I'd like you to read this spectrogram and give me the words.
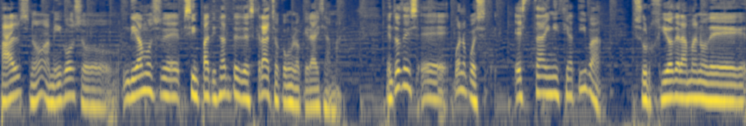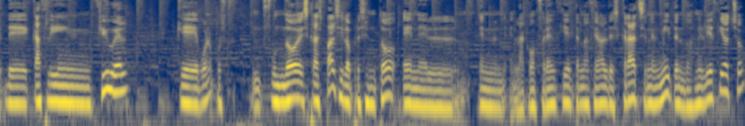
pals, ¿no? Amigos o digamos eh, simpatizantes de Scratch o como lo queráis llamar. Entonces, eh, bueno, pues esta iniciativa surgió de la mano de, Kathleen Fuel, que bueno, pues fundó Scratch Pals y lo presentó en, el, en, la conferencia internacional de Scratch en el MIT en 2018.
